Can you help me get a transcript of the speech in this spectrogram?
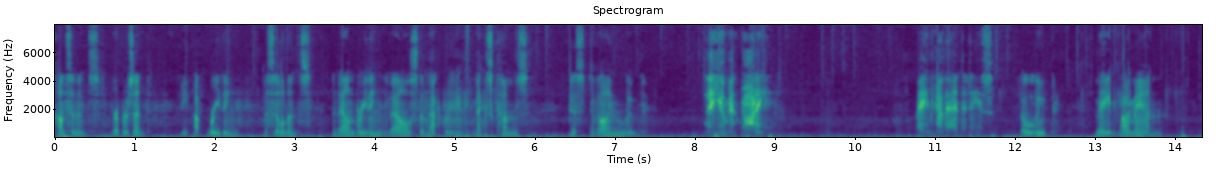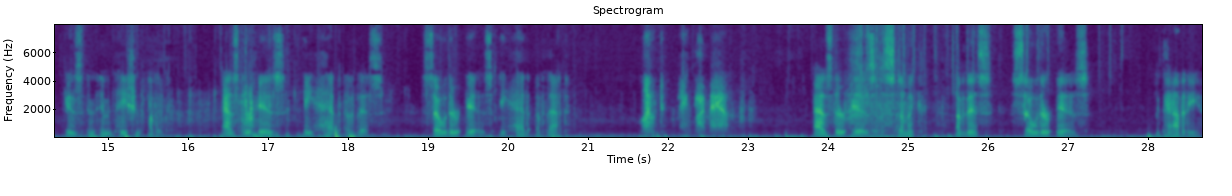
consonants represent the upbreathing, the sibilants, the downbreathing, the vowels, the backbreathing. Next comes this divine lute, the human body, made by the entities. The lute made by man is an imitation of it. As there is a head of this, so there is a head of that. Lute made by man. As there is a stomach of this, so there is a cavity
